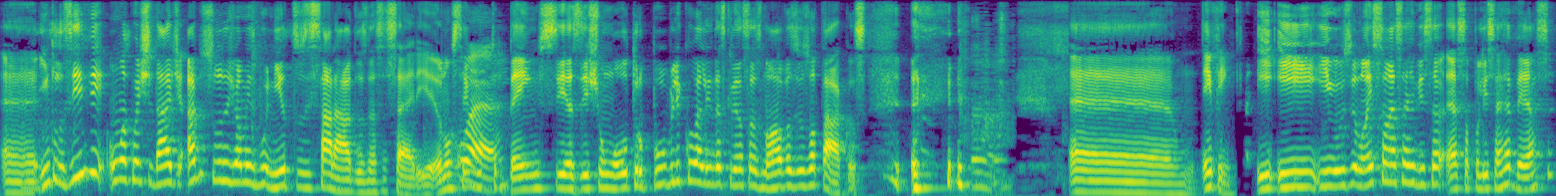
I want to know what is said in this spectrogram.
É, inclusive, uma quantidade absurda de homens bonitos e sarados nessa série. Eu não sei Ué. muito bem se existe um outro público além das crianças novas e os otakus. É, enfim, e, e- e os vilões são essa revista, essa polícia reversa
